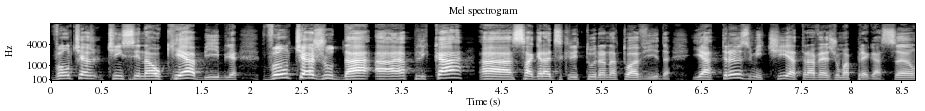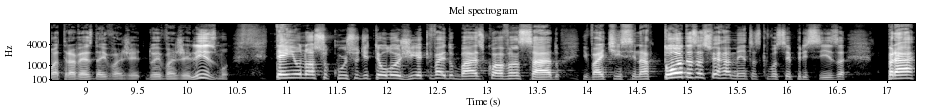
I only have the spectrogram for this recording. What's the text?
vão te, te ensinar o que é a Bíblia, vão te ajudar a aplicar a Sagrada Escritura na tua vida e a transmitir através de uma pregação, através do evangelismo, tem o nosso curso de teologia que vai do básico ao avançado e vai te ensinar todas as ferramentas que você precisa para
